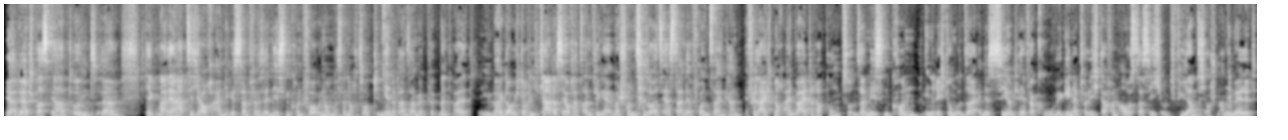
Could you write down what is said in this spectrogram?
Ja, der hat Spaß gehabt und äh, ich denke mal, der hat sich auch einiges dann für den nächsten Con vorgenommen, was er noch zu optimieren hat an seinem Equipment, weil ihm war, glaube ich, doch nicht klar, dass er auch als Anfänger immer schon so als Erster an der Front sein kann. Vielleicht noch ein weiterer Punkt zu unserem nächsten Con in Richtung unserer NSC und Helfercrew. Wir gehen natürlich davon aus, dass sich, und viele haben sich auch schon angemeldet,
